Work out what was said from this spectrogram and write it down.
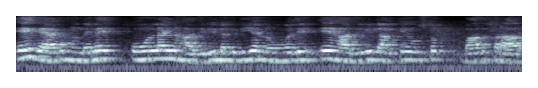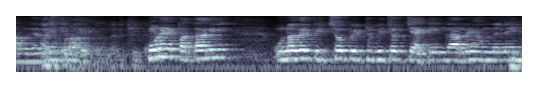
ਇਹ ਗੈਪ ਹੁੰਦੇ ਨੇ ਆਨਲਾਈਨ ਹਾਜ਼ਰੀ ਲੱਗਦੀ ਹੈ 9 ਵਜੇ ਇਹ ਹਾਜ਼ਰੀ ਲਾ ਕੇ ਉਸ ਤੋਂ ਬਾਅਦ ਫਰਾਰ ਹੋ ਜਾਂਦੇ ਅੱਛਾ, ਨੇ ਫਰਾਰ ਹੋ ਕਿੱਥੇ ਜਾਂਦੇ ਨੇ, ਠੀਕ ਹੈ। ਹੁਣ ਇਹ ਪਤਾ ਨਹੀਂ ਉਹਨਾਂ ਦੇ ਪਿੱਛੋਂ ਪਿੱਠ ਵਿੱਚੋਂ ਚੈਕਿੰਗ ਕਰ ਰਹੇ ਹੁੰਦੇ ਨੇ।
